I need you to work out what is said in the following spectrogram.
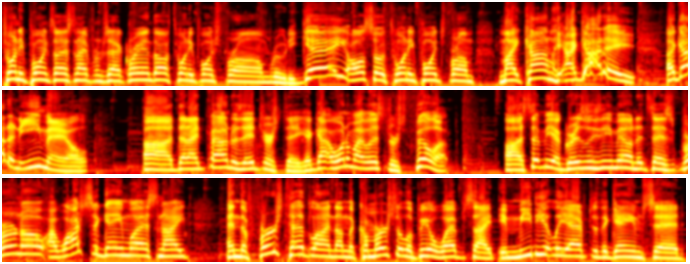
20 points last night from Zach Randolph, 20 points from Rudy Gay, also 20 points from Mike Conley. I got a I got an email uh, that I found was interesting. I got one of my listeners, Philip, uh, sent me a Grizzlies email and it says, "Verno, I watched the game last night and the first headline on the Commercial Appeal website immediately after the game said,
